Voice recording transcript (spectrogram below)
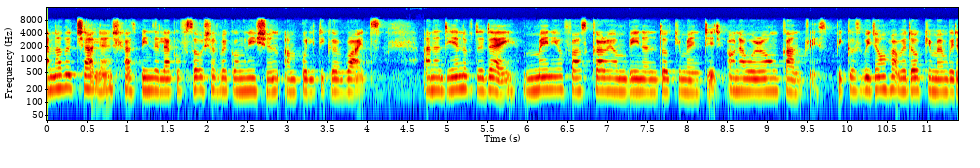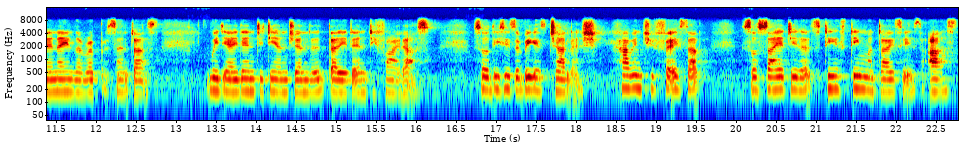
Another challenge has been the lack of social recognition and political rights. And at the end of the day, many of us carry on being undocumented on our own countries because we don't have a document with a name that represents us with the identity and gender that identified us. So this is the biggest challenge, having to face up society that still stigmatizes us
